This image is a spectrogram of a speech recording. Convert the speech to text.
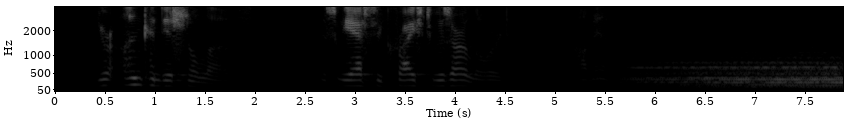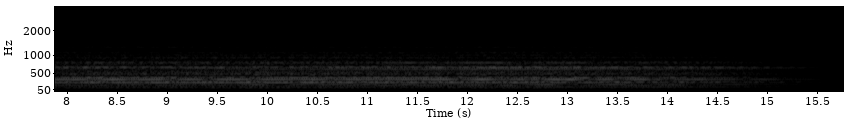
your unconditional love. This we ask through Christ, who is our Lord.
